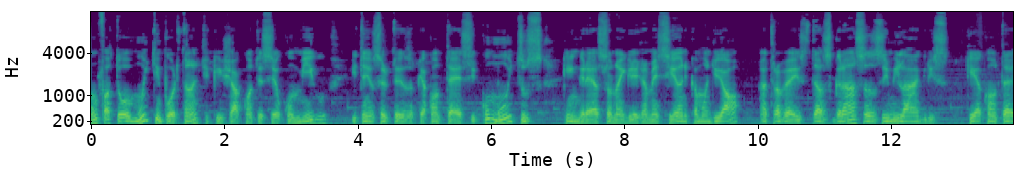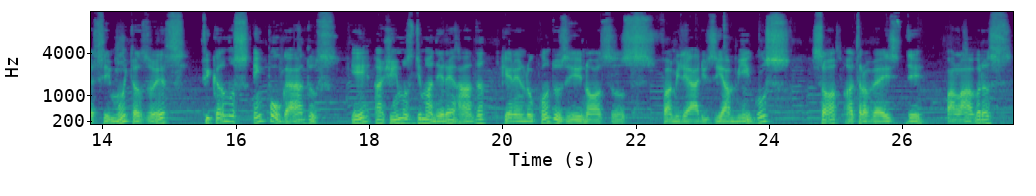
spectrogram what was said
Um fator muito importante que já aconteceu comigo e tenho certeza que acontece com muitos que ingressam na Igreja Messiânica Mundial através das graças e milagres que acontecem muitas vezes, ficamos empolgados e agimos de maneira errada, querendo conduzir nossos familiares e amigos só através de palavras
